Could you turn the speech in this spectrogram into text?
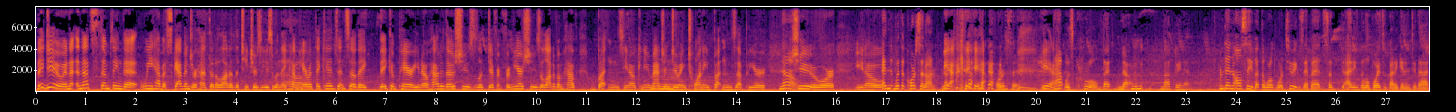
They do, and and that's something that we have a scavenger hunt that a lot of the teachers use when they come oh. here with the kids, and so they they compare. You know, how do those shoes look different from your shoes? A lot of them have buttons. You know, can you imagine mm. doing twenty buttons up your No. shoe or you know? and with a corset on. No, yeah, yeah, Corset. yeah. that was cruel. But no, not doing it. But then also you've got the World War II exhibit, so I think the little boys have got to get into that.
